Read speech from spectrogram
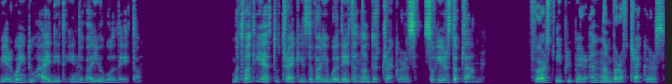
we are going to hide it in the valuable data. But what we have to track is the valuable data, not the trackers, so here's the plan. First, we prepare n number of trackers,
